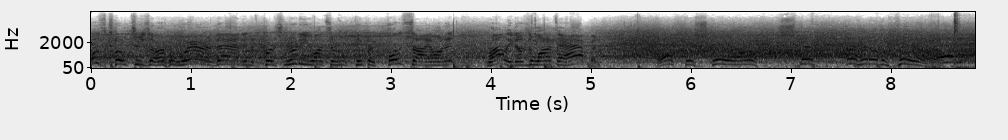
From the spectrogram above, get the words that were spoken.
Most coaches are aware of that, and of course Rudy wants to keep a close eye on it. Riley doesn't want it to happen. Off the steal, Smith ahead of the field.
